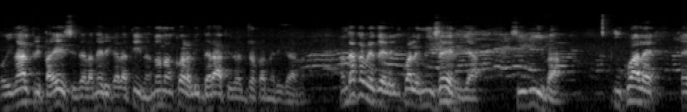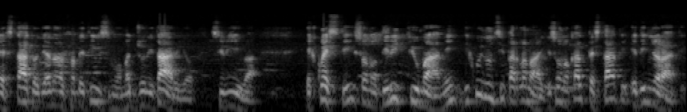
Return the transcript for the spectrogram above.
o in altri paesi dell'America Latina non ancora liberati dal gioco americano. Andate a vedere in quale miseria si viva, in quale eh, stato di analfabetismo maggioritario si viva. E questi sono diritti umani di cui non si parla mai, che sono calpestati ed ignorati.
